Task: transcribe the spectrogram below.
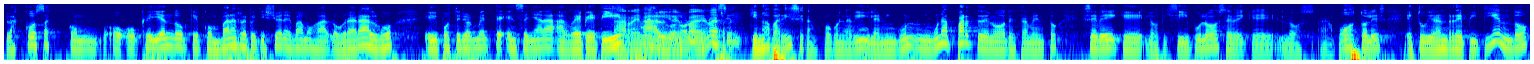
las cosas con- o, o creyendo que con vanas repeticiones vamos a lograr algo y posteriormente enseñar a, repetir, a repetir algo. el ¿no? Lo Padre que Nuestro, no aparece tampoco en la Biblia, en ningún, ninguna parte del Nuevo Testamento se ve que los discípulos, se ve que los apóstoles estuvieran repitiendo.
